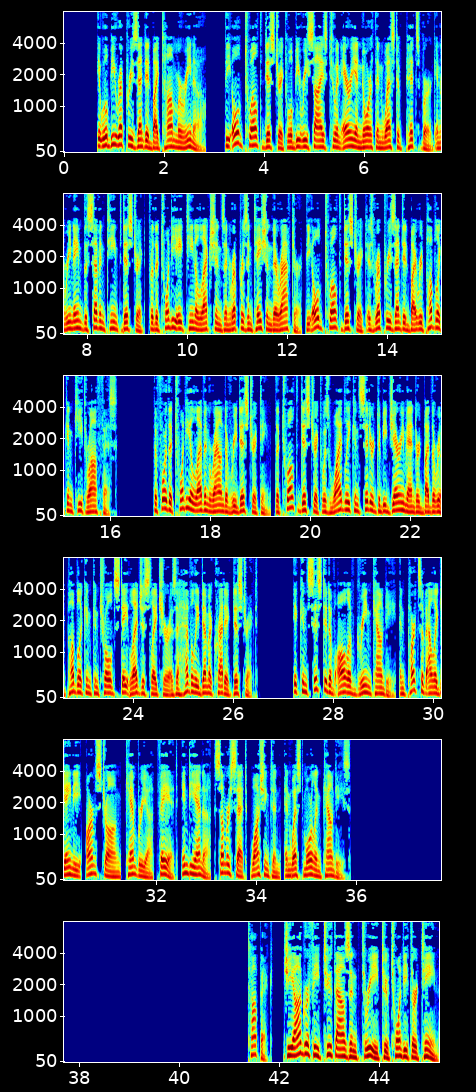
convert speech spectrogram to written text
It will be represented by Tom Marino. The old 12th district will be resized to an area north and west of Pittsburgh and renamed the 17th district. For the 2018 elections and representation thereafter, the old 12th district is represented by Republican Keith Rothfus. Before the 2011 round of redistricting, the 12th district was widely considered to be gerrymandered by the Republican-controlled state legislature as a heavily Democratic district. It consisted of all of Greene County, and parts of Allegheny, Armstrong, Cambria, Fayette, Indiana, Somerset, Washington, and Westmoreland counties. Geography 2003–2013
